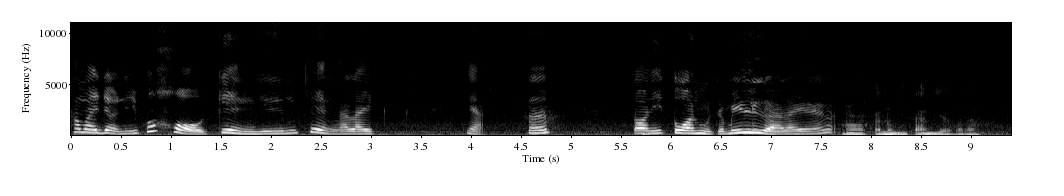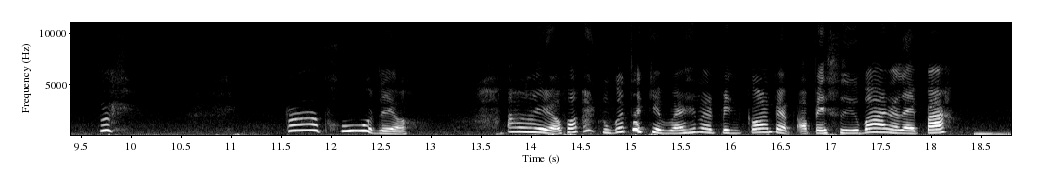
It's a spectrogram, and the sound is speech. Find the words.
ทำไมเดี๋ยวนี้พ่อขอเก่งยืมเก่งอะไร เนี่ยฮะตอนนี้ตัวหนูจะไม่เหลืออะไรแล้วนะอ๋อ ก็หนูมีตังค์เยอะปะล่ะ กล้าพูดเลยเหรออะไรเหรอเพราะหนูก็จะเก็บไว้ให้มันเป็นก้อนแบบเอาไปซื้อบ้านอะไรปะอืม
